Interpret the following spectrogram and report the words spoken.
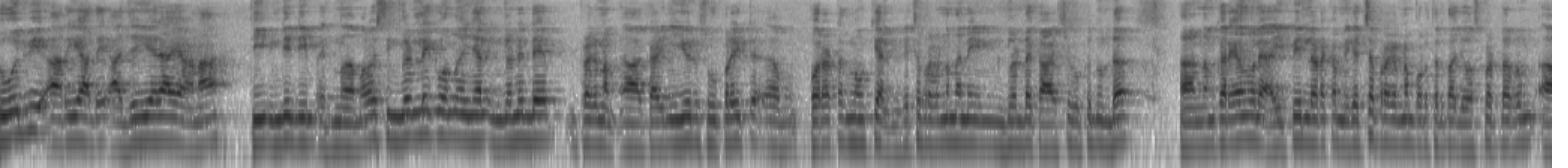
തോൽവി അറിയാതെ അജയ്യരായാണ് ഇന്ത്യൻ ടീം എത്തുന്നത്. മറുവശം ഇംഗ്ലണ്ടിലേക്ക് വന്നു കഴിഞ്ഞാൽ ഇംഗ്ലണ്ടിന്റെ പ്രകടനം കഴിഞ്ഞ ഈ ഒരു സൂപ്പർ എയ്റ്റ് പോരാട്ടം നോക്കിയാൽ മികച്ച പ്രകടനം തന്നെ ഇംഗ്ലണ്ട് കാഴ്ചവെക്കുന്നുണ്ട്. നമുക്കറിയാവുന്ന പോലെ ഐ പി എല്ലിലടക്കം മികച്ച പ്രകടനം പുറത്തെടുത്ത ജോസ് ബട്ട്ലറും ആ,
